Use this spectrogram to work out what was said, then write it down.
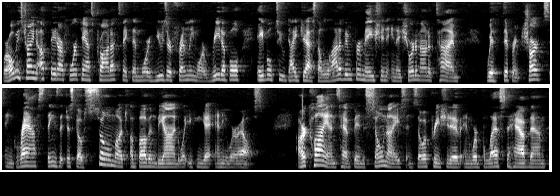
We're always trying to update our forecast products, make them more user friendly, more readable, able to digest a lot of information in a short amount of time with different charts and graphs, things that just go so much above and beyond what you can get anywhere else. Our clients have been so nice and so appreciative, and we're blessed to have them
